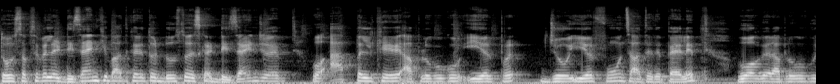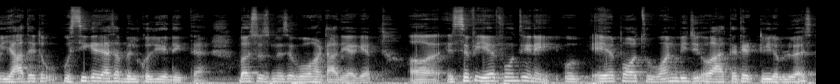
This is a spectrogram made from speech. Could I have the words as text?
तो सबसे पहले डिज़ाइन की बात करें तो दोस्तों इसका डिज़ाइन जो है, वो एप्पल के आप लोगों को ईयर पर जो ईयरफोन्स आते थे पहले वो अगर आप लोगों को याद है तो उसी के जैसा बिल्कुल ये दिखता है। बस उसमें से वो हटा दिया गया। सिर्फ़ ईयरफोन्स ही नहीं एयरपॉड्स वन भी जो आते थे टी डब्ल्यू एस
